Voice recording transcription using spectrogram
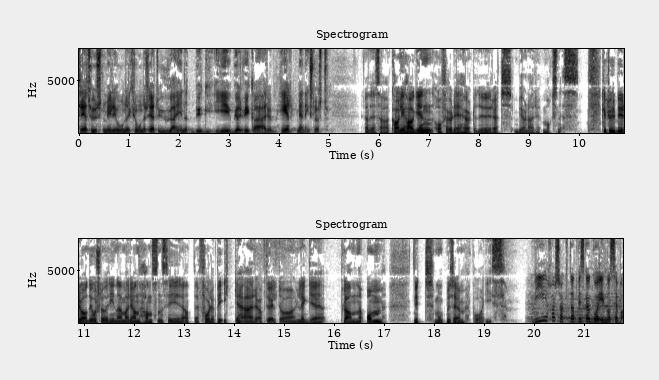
3000 millioner kroner til et uegnet bygg i Bjørvika er helt meningsløst. Ja, Det sa Carl I. Hagen, og før det hørte du Rødts Bjørnar Moxnes. Kulturbyrådet i Oslo, Rina Mariann Hansen, sier at det foreløpig ikke er aktuelt å legge planene om nytt Munch-museum på is. Vi har sagt at vi skal gå inn og se på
